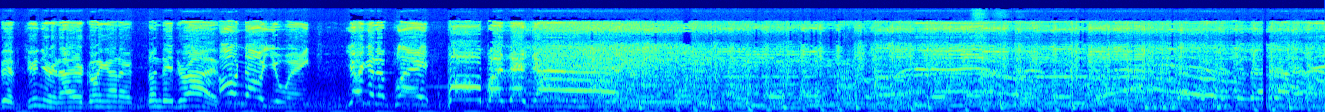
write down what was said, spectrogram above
Biff Jr. and I are going on our Sunday drive. Oh, no, you ain't. You're gonna play pole position! Ah,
